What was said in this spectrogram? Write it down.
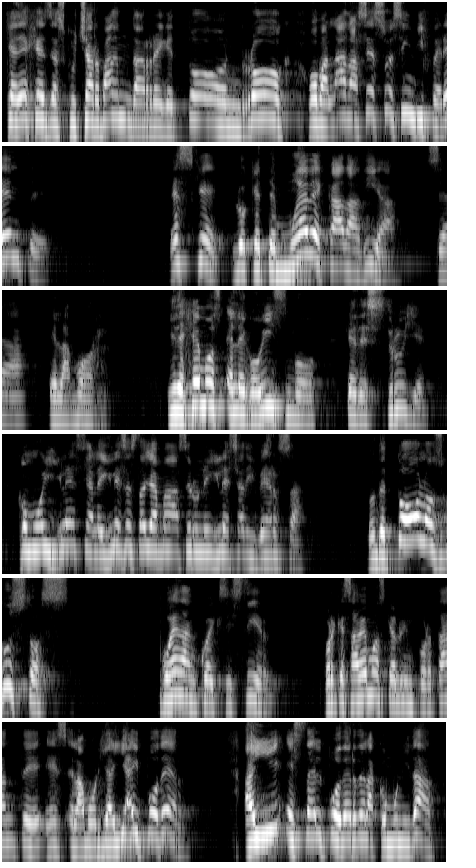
que dejes de escuchar banda, reggaetón, rock o baladas, eso es indiferente. Es que lo que te mueve cada día sea el amor. Y dejemos el egoísmo que destruye. Como iglesia, la iglesia está llamada a ser una iglesia diversa, donde todos los gustos puedan coexistir, porque sabemos que lo importante es el amor y ahí hay poder. Ahí está el poder de la comunidad,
